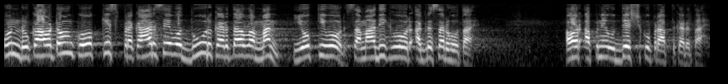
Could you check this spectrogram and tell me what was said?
उन रुकावटों को किस प्रकार से वो दूर करता हुआ मन, योग की ओर, समाधि की ओर अग्रसर होता है और अपने उद्देश्य को प्राप्त करता है।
